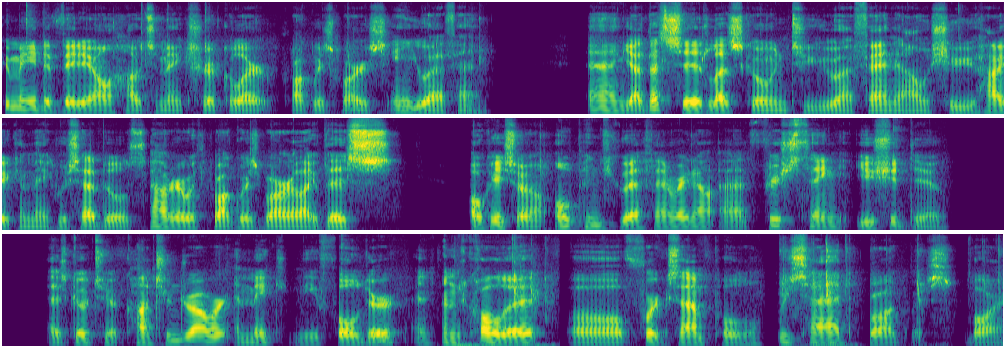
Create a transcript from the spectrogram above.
who made a video on how to make circular progress bars in UEFN. And yeah, that's it. Let's go into UEFN. and I'll show you how you can make Resetables powder with progress bar like this. Okay, so open UEFN right now and first thing you should do is go to a content drawer and make a new folder and, and call it, uh, for example, reset progress bar.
